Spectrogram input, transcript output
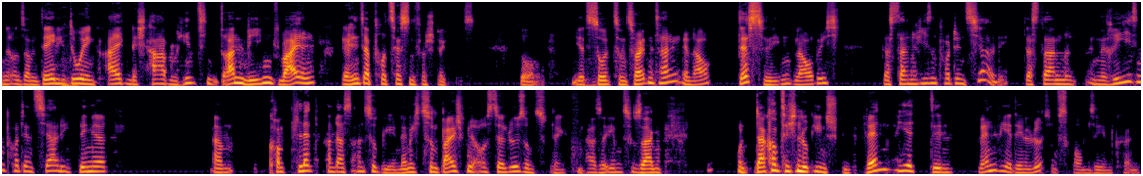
in unserem Daily mhm. Doing eigentlich haben, hinten dran liegend, weil er hinter Prozessen versteckt ist. So, jetzt zurück zum zweiten Teil, genau. Deswegen glaube ich, dass da ein Riesenpotenzial liegt, dass da ein, ein Riesenpotenzial liegt, Dinge ähm, komplett anders anzugehen, nämlich zum Beispiel aus der Lösung zu denken. Also eben zu sagen, und da kommt Technologie ins Spiel. Wenn wir den, wenn wir den Lösungsraum sehen können,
